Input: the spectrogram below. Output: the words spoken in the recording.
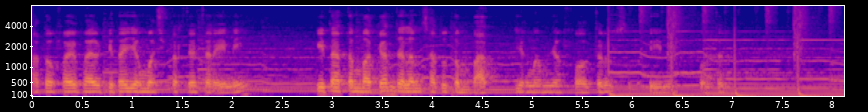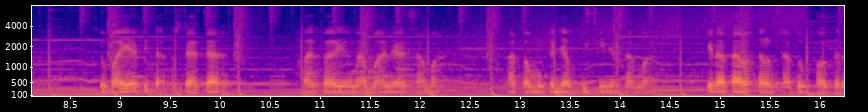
atau file-file kita yang masih tercecer ini kita tempatkan dalam satu tempat yang namanya folder seperti ini folder. Supaya tidak tercecer file-file yang namanya sama atau mungkin yang bijinya sama kita taruh dalam satu folder.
